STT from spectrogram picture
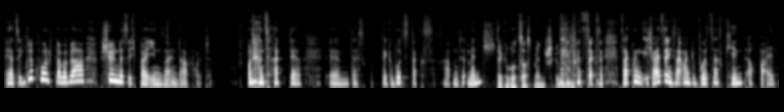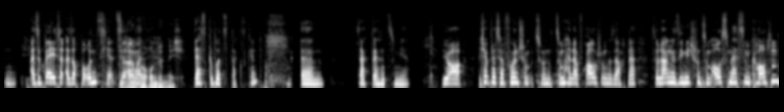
herzlichen Glückwunsch, bla bla bla, schön, dass ich bei Ihnen sein darf heute. Und dann sagt der, ähm, das, der geburtstagshabende Mensch, Der Geburtstagsmensch, genau. der Geburtstags, sagt man, ich weiß ja nicht, sagt man Geburtstagskind auch bei alten, also bei Eltern, also auch bei uns jetzt, Ja, irgendwann, warum denn nicht? das Geburtstagskind, ähm, sagt dann zu mir, ja, ich habe das ja vorhin schon zu, zu meiner Frau schon gesagt, ne, solange sie nicht schon zum Ausmessen kommen.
